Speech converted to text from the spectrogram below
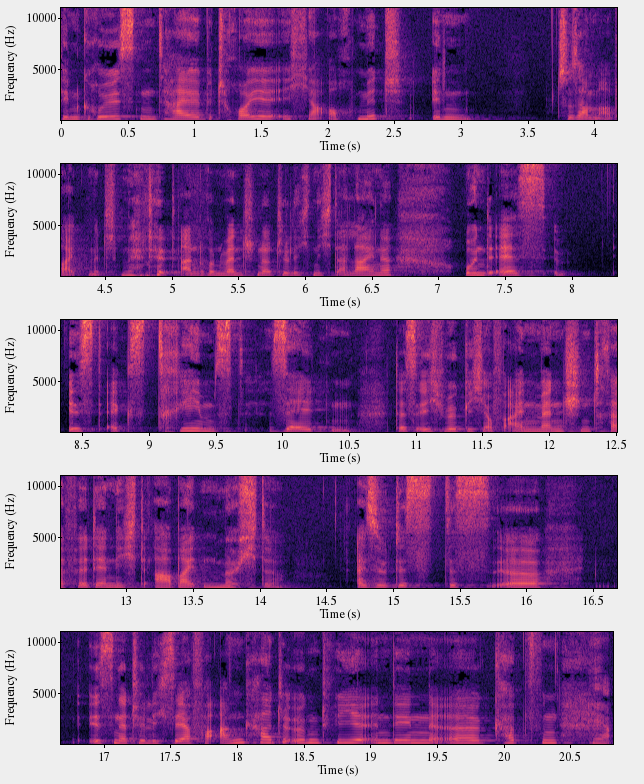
Den größten Teil betreue ich ja auch mit in Zusammenarbeit mit, mit anderen Menschen natürlich nicht alleine. Und es ist extremst selten, dass ich wirklich auf einen Menschen treffe, der nicht arbeiten möchte. Also das, das äh, ist natürlich sehr verankert irgendwie in den äh, Köpfen. Ja.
